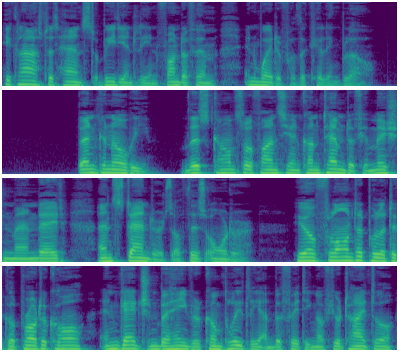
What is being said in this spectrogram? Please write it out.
He clasped his hands obediently in front of him and waited for the killing blow. Ben Kenobi, this council finds you in contempt of your mission mandate and standards of this order. You have flaunted political protocol, engaged in behavior completely unbefitting of your title,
